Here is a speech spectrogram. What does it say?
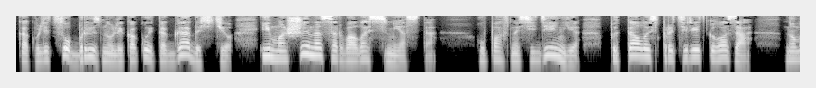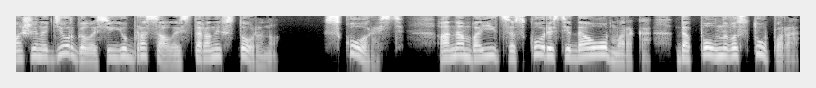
Как в лицо брызнули какой-то гадостью, и машина сорвалась с места. Упав на сиденье, пыталась протереть глаза, но машина дергалась и ее бросала из стороны в сторону. Скорость. Она боится скорости до обморока, до полного ступора.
